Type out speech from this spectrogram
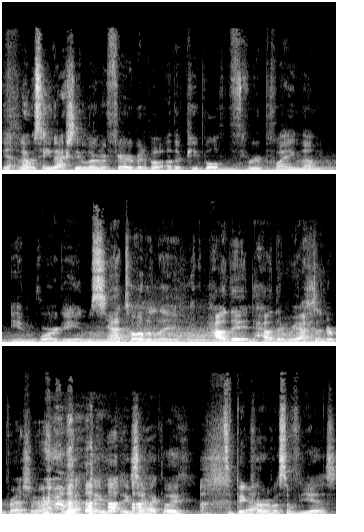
yeah. And I would say you actually learn a fair bit about other people through playing them in war games. Yeah, totally. How they how they react under pressure, Yeah, exactly. It's a big Yeah. part of what somebody is.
